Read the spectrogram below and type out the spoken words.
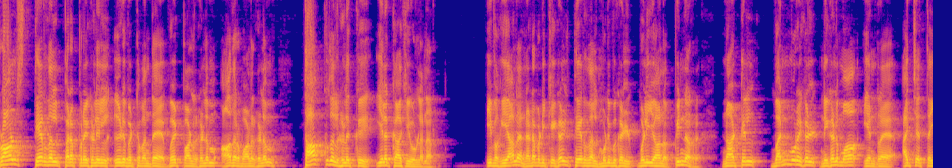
பிரான்ஸ் தேர்தல் பரப்புரைகளில் ஈடுபட்டு வந்த வேட்பாளர்களும் ஆதரவாளர்களும் தாக்குதல்களுக்கு இலக்காகியுள்ளனர். இவ்வகையான நடவடிக்கைகள் தேர்தல் முடிவுகள் வெளியான பின்னர் நாட்டில் வன்முறைகள் நிகழுமா என்ற அச்சத்தை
